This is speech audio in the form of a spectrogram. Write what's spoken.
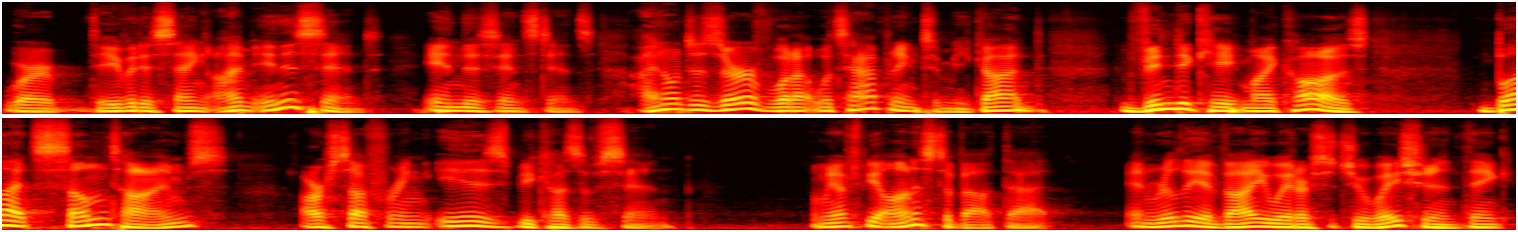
where David is saying, "I'm innocent in this instance. I don't deserve what what's happening to me. God, vindicate my cause." But sometimes our suffering is because of sin. And we have to be honest about that and really evaluate our situation and think,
